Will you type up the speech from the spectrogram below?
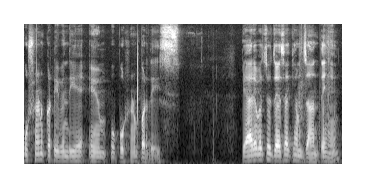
उष्ण कटिबंधीय एवं उपोष्ण प्रदेश। प्यारे बच्चों जैसा कि हम जानते हैं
